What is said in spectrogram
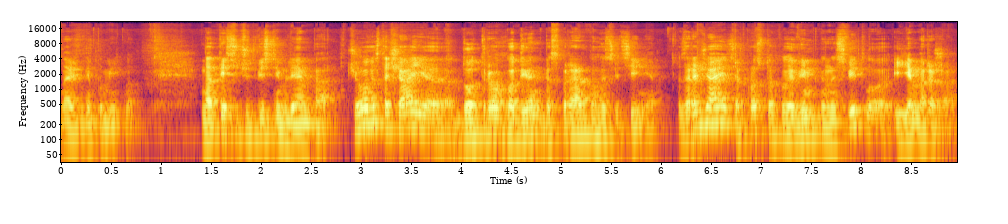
навіть непомітно. На 1200 мА. Чого вистачає до 3 годин безперервного світіння. Заряджається просто коли вімкнене світло і є мережа.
